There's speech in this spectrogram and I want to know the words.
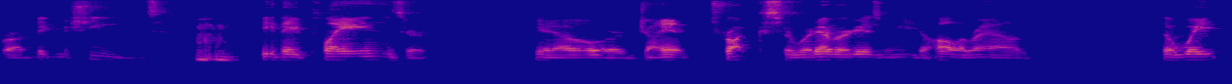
for our big machines, mm-hmm. be they planes or you know, or giant trucks or whatever it is we need to haul around the weight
